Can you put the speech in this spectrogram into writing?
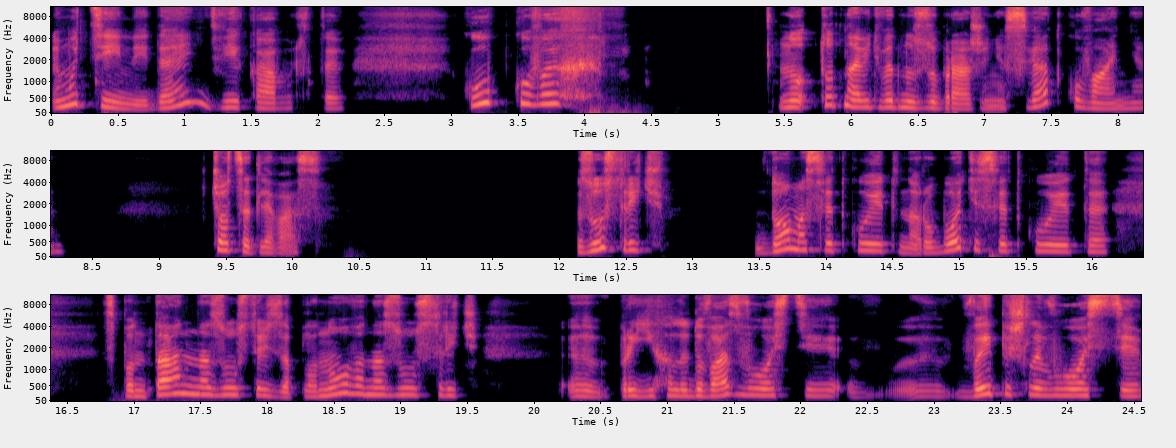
Емоційний день, дві карти кубкових. Ну, тут навіть видно зображення святкування. Що це для вас? Зустріч. Дома святкуєте, на роботі святкуєте, спонтанна зустріч, запланована зустріч. е, Приїхали до вас в гості, е, ви пішли в гості.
